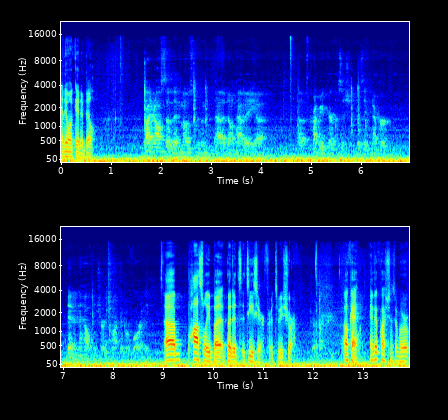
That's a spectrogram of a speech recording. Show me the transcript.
and they won't get a bill. Right, and also that most of them, uh, don't have a, uh, a primary care physician because they've never been in the health insurance market before. Uh, possibly, but, but it's, it's easier for it to be sure. Okay, any other questions before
